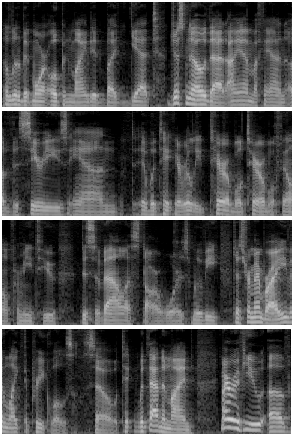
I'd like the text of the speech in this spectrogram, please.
a little bit more open minded, but yet just know that I am a fan of the series, and it would take a really terrible, terrible film for me to disavow a Star Wars movie. Just remember, I even like the prequels. So, t- with that in mind, my review of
